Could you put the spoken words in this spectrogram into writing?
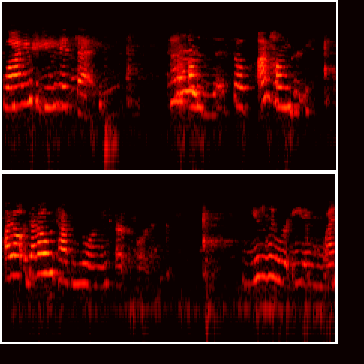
Why would you hit that? Um, so I'm hungry. I that always happens when we start recording. usually we're eating when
